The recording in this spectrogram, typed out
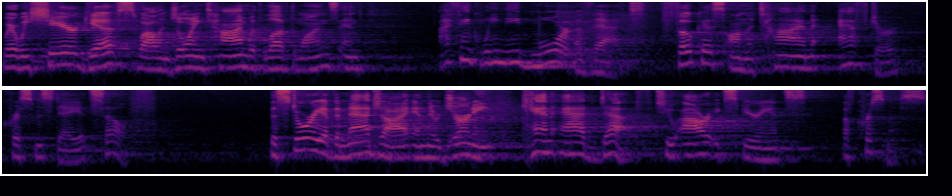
where we share gifts while enjoying time with loved ones. And I think we need more of that focus on the time after Christmas Day itself. The story of the Magi and their journey can add depth to our experience of Christmas.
